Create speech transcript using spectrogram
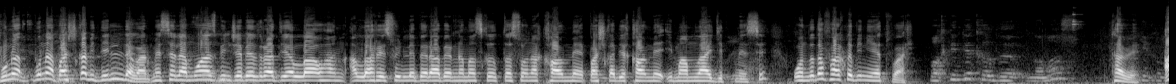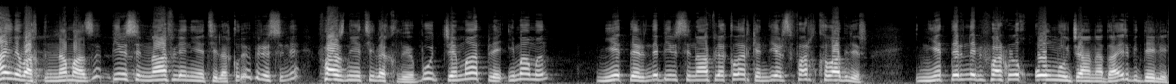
Buna, buna başka bir delil de var. Mesela Muaz bin Cebel radıyallahu anh Allah Resulü ile beraber namaz kılıp da sonra kavme, başka bir kavme imamlığa gitmesi. Onda da farklı bir niyet var. Vaktinde kıldığı namaz Tabi. Aynı vaktin namazı birisini nafile niyetiyle kılıyor, birisini farz niyetiyle kılıyor. Bu cemaatle imamın niyetlerinde birisi nafile kılarken diğerisi farz kılabilir. Niyetlerinde bir farklılık olmayacağına dair bir delil.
